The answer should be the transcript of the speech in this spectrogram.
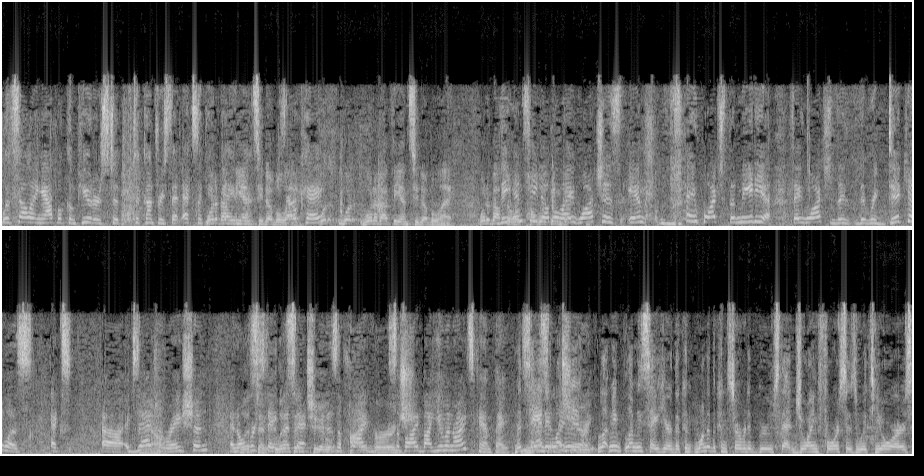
with selling Apple computers to, to countries that execute What about the men. NCAA? Is that okay? What, what, what about the NCAA? What about the, the, NCAA watches. Im- They watch the media. They watch the, the ridiculous ex, uh, exaggeration and Listen- overstatement listen that, to- that is applied, urge- supplied by Human Rights Campaign. But Sandy, let me, let me let me say here, the, one of the conservative groups that joined forces with yours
